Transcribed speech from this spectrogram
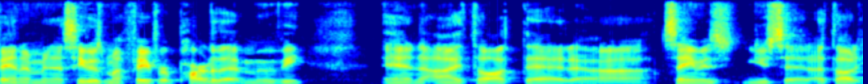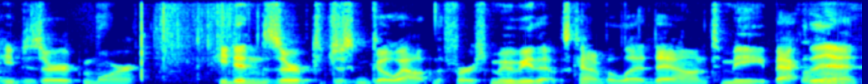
Phantom Menace. He was my favorite part of that movie. And I thought that uh same as you said, I thought he deserved more. He didn't deserve to just go out in the first movie. That was kind of a letdown to me back Mhm. then.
